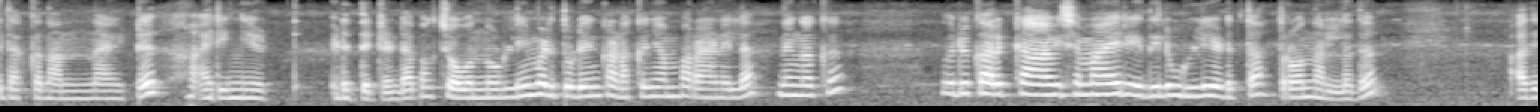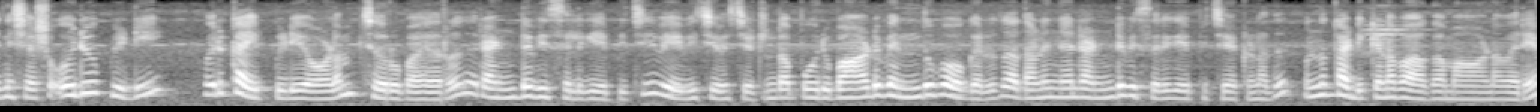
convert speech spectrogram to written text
ഇതൊക്കെ നന്നായിട്ട് അരിഞ്ഞ് എടുത്തിട്ടുണ്ട്. അപ്പോൾ ചുവന്നുള്ളിയും വെളുത്തുള്ളിയും കണക്ക് ഞാൻ പറയണില്ല. നിങ്ങൾക്ക് ഒരു കറിക്ക് ആവശ്യമായ രീതിയിൽ ഉള്ളി എടുത്താൽ അത്രയും നല്ലത്. അതിനുശേഷം ഒരു പിടി ഒരു കൈപ്പിടിയോളം ചെറുപയർ രണ്ട് വിസിൽ കേൾപ്പിച്ച് വേവിച്ച് വെച്ചിട്ടുണ്ട്. അപ്പോൾ ഒരുപാട് വെന്തു പോകരുത്. അതാണ് ഞാൻ രണ്ട് വിസിൽ കേൾപ്പിച്ചേക്കണത്. ഒന്ന് കടിക്കണ ഭാഗമാണ് വരെ.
